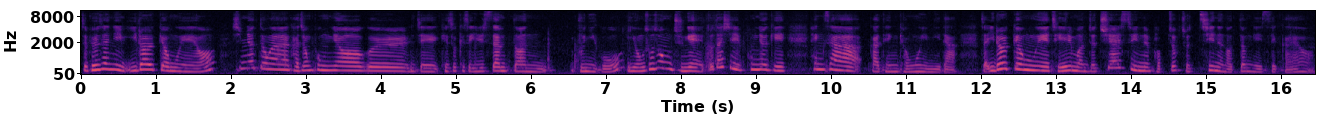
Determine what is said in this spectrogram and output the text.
저 변호사님 이럴 경우에요. 10년 동안 가정폭력을 이제 계속해서 일삼던 분이고 이용 소송 중에 또다시 폭력이 행사가 된 경우입니다. 자, 이럴 경우에 제일 먼저 취할 수 있는 법적 조치는 어떤 게 있을까요?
